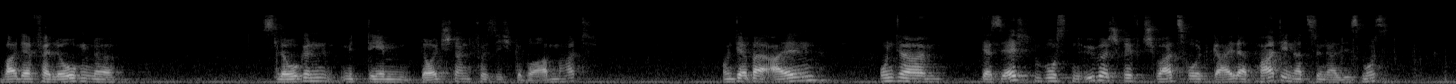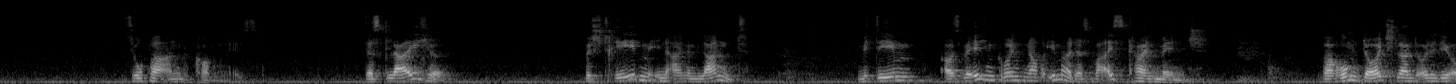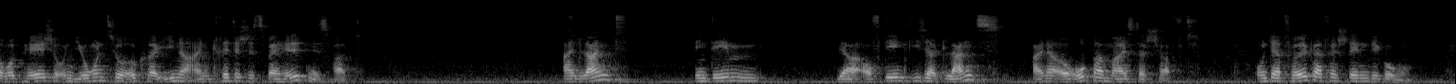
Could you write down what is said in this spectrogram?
war der verlogene Slogan, mit dem Deutschland für sich geworben hat und der bei allen unter der selbstbewussten Überschrift Schwarz-Rot geiler Partynationalismus super angekommen ist. Das gleiche Bestreben in einem Land, mit dem, aus welchen Gründen auch immer, das weiß kein Mensch, warum Deutschland oder die Europäische Union zur Ukraine ein kritisches Verhältnis hat. Ein Land, in dem ja, auf den dieser Glanz einer Europameisterschaft und der Völkerverständigung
